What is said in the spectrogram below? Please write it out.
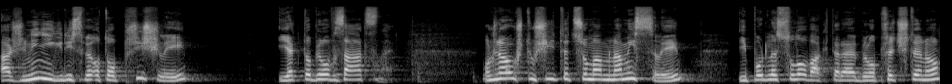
až nyní, když jsme o to přišli, jak to bylo vzácné. Možná už tušíte, co mám na mysli, i podle slova, které bylo přečteno,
